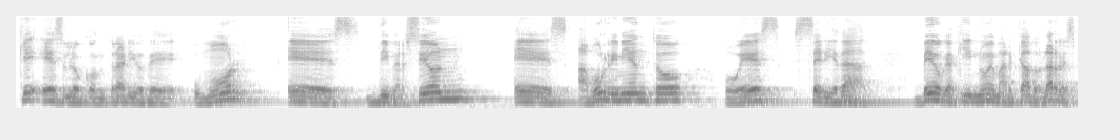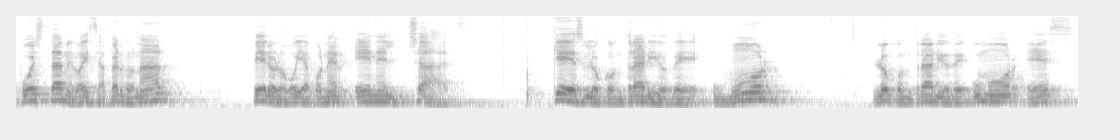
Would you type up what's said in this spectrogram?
¿Qué es lo contrario de humor? ¿Es diversión? ¿Es aburrimiento? ¿O es seriedad? Veo que aquí no he marcado la respuesta, me vais a perdonar, pero lo voy a poner en el chat. ¿Qué es lo contrario de humor? Lo contrario de humor es...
